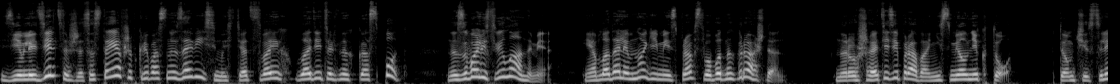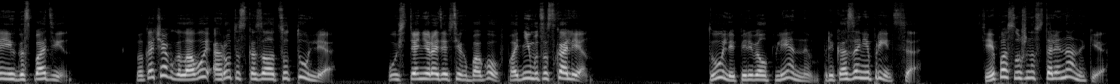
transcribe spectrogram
Земледельцы же, состоявшие в крепостной зависимости от своих владетельных господ, назывались виланами и обладали многими из прав свободных граждан. Нарушать эти права не смел никто — том числе их господин. Покачав головой, Арута сказал отцу Тулли, «Пусть они ради всех богов поднимутся с колен!» Тулли перевел пленным приказание принца. Те послушно встали на ноги.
